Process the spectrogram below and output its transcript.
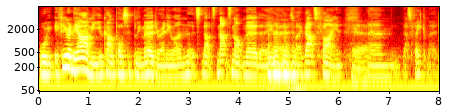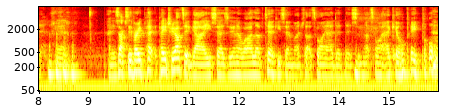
well, if you're in the army, you can't possibly murder anyone. It's that's that's not murder. You know, it's like that's fine. yeah. Um, that's fake murder. Yeah. And he's actually a very pa- patriotic guy. He says, you know, well, I love Turkey so much. That's why I did this, and that's why I kill people.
